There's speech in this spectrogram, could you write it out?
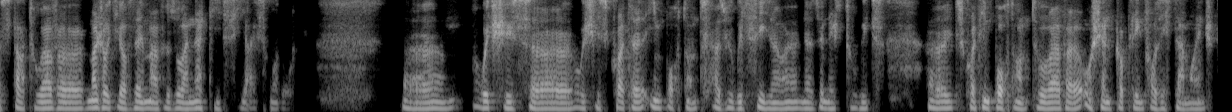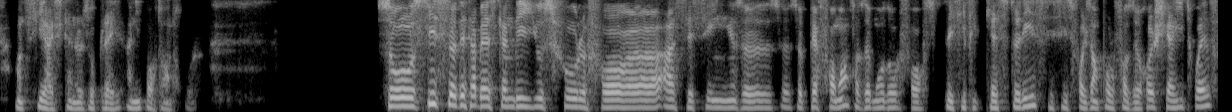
start to have a majority of them have also a native sea ice model. Uh, which is uh, which is quite uh, important, as you will see in the next two weeks. it's quite important to have ocean coupling for this time range, and sea ice can also play an important role. So this uh, database can be useful for uh, assessing the, the, the, performance of the model for specific case studies. This is, for example, for the Russia heat wave.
